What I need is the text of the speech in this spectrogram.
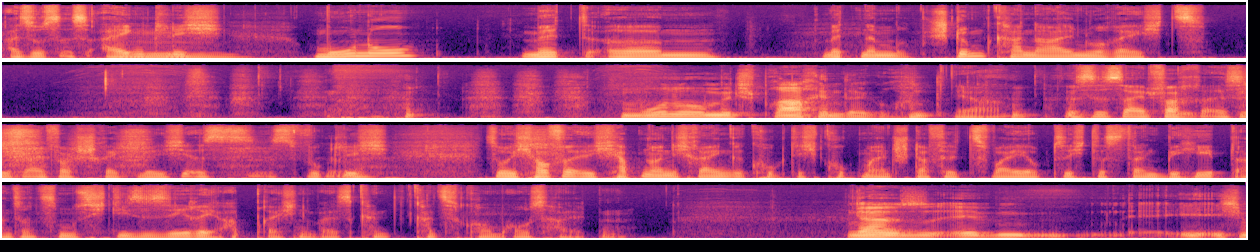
Also es ist eigentlich Mono mit, ähm, mit einem Stimmkanal nur rechts. Mono mit Sprachhintergrund. Ja, es ist einfach, es ist einfach schrecklich. Es ist wirklich so. Ich hoffe, ich habe noch nicht reingeguckt. Ich gucke mal in Staffel 2, ob sich das dann behebt. Ansonsten muss ich diese Serie abbrechen, weil es kann, kannst du kaum aushalten. Ja, also, ich,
